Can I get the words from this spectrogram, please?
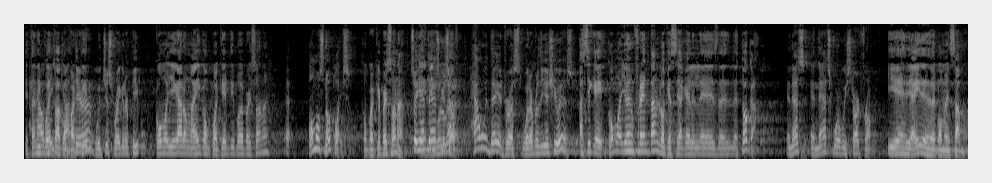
están how they dispuestos a got there compartir with just regular people? cómo llegaron ahí con cualquier tipo de persona, uh, Almost no place. con cualquier persona. So you have en to ask ningún yourself, lugar. How would they address whatever the issue is? Así que, ¿cómo ellos enfrentan lo que sea que les, les, les toca? And that's, and that's where we start from. Y es de ahí desde comenzamos.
